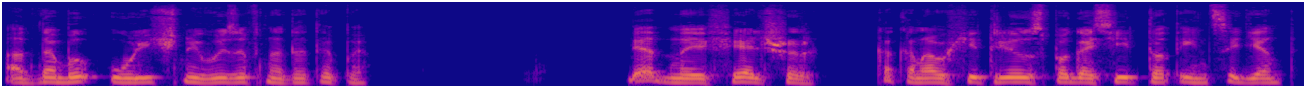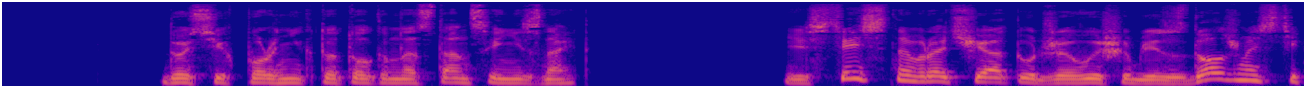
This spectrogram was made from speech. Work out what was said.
Одна был уличный вызов на ДТП. Бедная фельдшер, как она ухитрилась погасить тот инцидент. До сих пор никто толком на станции не знает. Естественно, врача тут же вышибли с должности,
